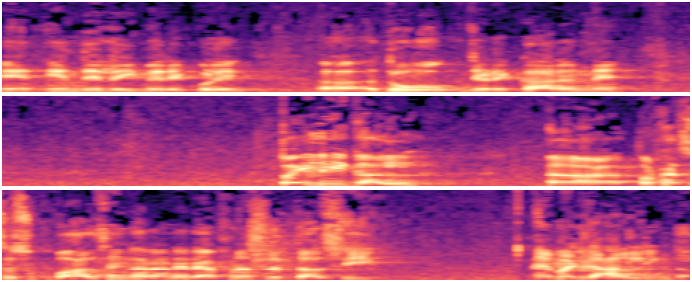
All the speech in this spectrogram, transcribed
ਇਹ- ਇਹਦੇ ਲਈ ਮੇਰੇ ਕੋਲੇ। ਦੋ ਜਿਹੜੇ ਕਾਰਨ ਨੇ। ਪਹਿਲੀ ਗੱਲ ਪ੍ਰੋਫੈਸਰ ਸੁਖਪਾਲ ਸਿੰਘ ਹਰਾ ਨੇ ਰੈਫਰੈਂਸ ਦਿੱਤਾ ਸੀ ਐਮਐਲ ਡਾਰਲਿੰਗ ਦਾ।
